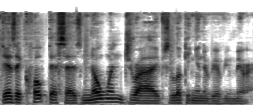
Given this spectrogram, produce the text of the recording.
there's a quote that says, No one drives looking in the rearview mirror.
